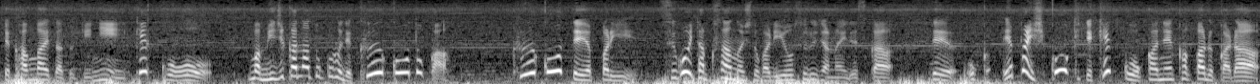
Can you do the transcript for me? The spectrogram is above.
って考えた時に結構まあ、身近なところで空港とか空港ってやっぱりすごいたくさんの人が利用するじゃないですか。でやっぱり飛行機って結構お金かかるから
